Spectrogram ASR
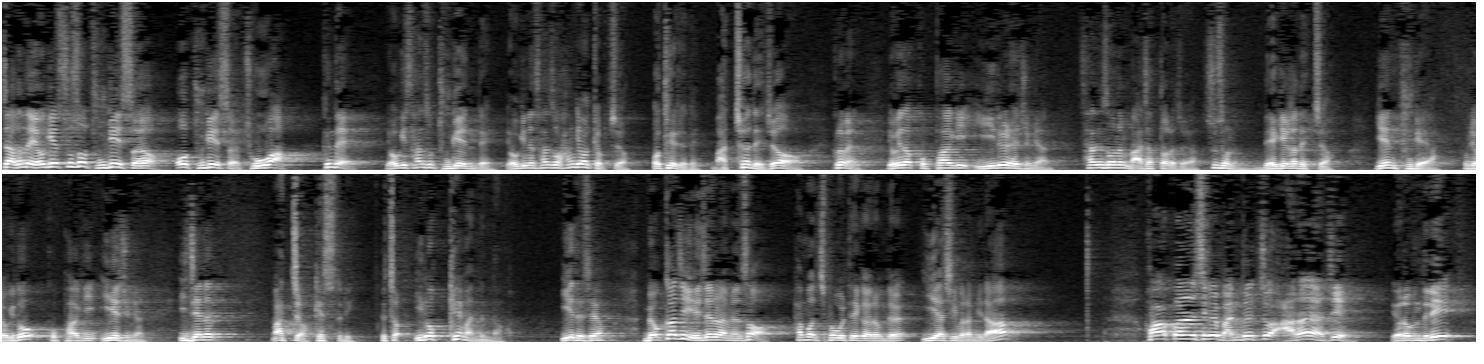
자, 근데 여기에 수소 두 개 있어요. 어, 두 개 있어요. 좋아. 근데 여기 산소 두 개인데 여기는 산소 한 개밖에 없죠. 어떻게 해줘야 돼? 맞춰야 되죠? 그러면 여기다 곱하기 2를 해주면 산소는 맞아 떨어져요. 수소는 4개가 됐죠. 얘는 두 개야. 그럼 여기도 곱하기 2 해주면 이제는 맞죠? 개수들이. 그쵸? 이렇게 만든다고. 이해되세요? 몇 가지 예제를 하면서 한번 짚어볼 테니까 여러분들 이해하시기 바랍니다. 화학 반응식을 만들 줄 알아야지 여러분들이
